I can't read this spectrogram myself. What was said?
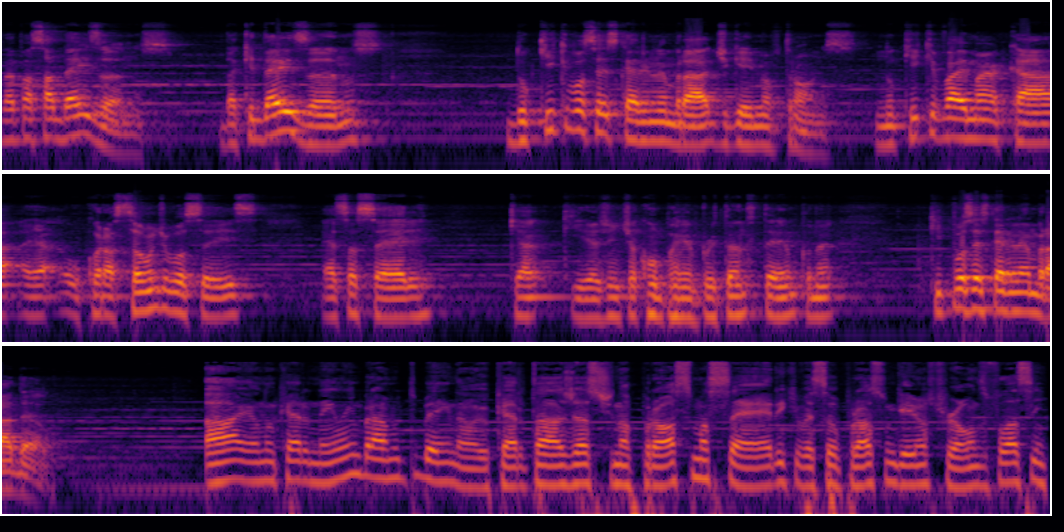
Vai passar 10 anos. Daqui 10 anos, do que, que vocês querem lembrar de Game of Thrones? No que, que vai marcar é, o coração de vocês essa série que a, que a gente acompanha por tanto tempo, né? O que, que vocês querem lembrar dela? Ah, eu não quero nem lembrar muito bem, não. Eu quero estar tá já assistindo a próxima série, que vai ser o próximo Game of Thrones, e falar assim:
